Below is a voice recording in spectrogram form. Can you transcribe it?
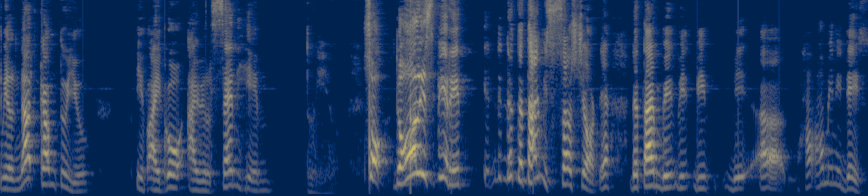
will not come to you. If I go, I will send him to you. So, the Holy Spirit the, the, time is so short. Yeah, the time uh, how, how many days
